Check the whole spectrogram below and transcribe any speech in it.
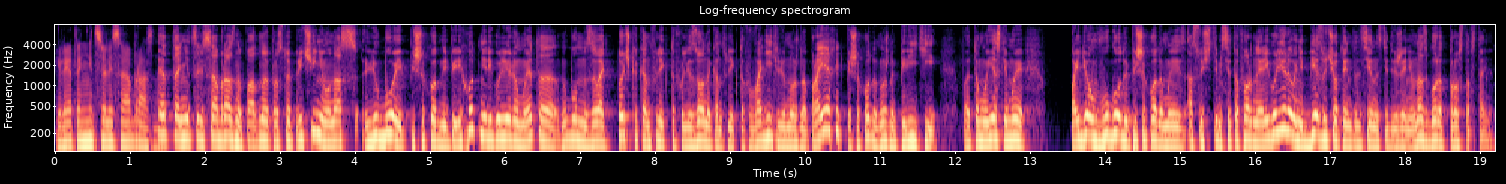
Или это нецелесообразно? Это нецелесообразно по одной простой причине. У нас любой пешеходный переход нерегулируемый – это, ну, будем называть, точка конфликтов или зона конфликтов. Водителю нужно проехать, пешеходу нужно перейти. Поэтому если мы пойдем в угоду пешеходам и осуществим светофорное регулирование без учета интенсивности движения, у нас город просто встанет.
